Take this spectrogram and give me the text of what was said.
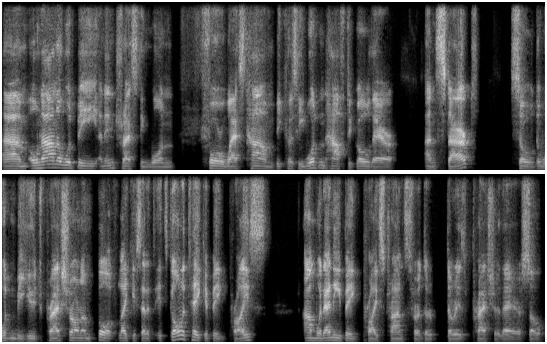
um, Onana would be an interesting one for West Ham because he wouldn't have to go there and start so there wouldn't be huge pressure on him but like you said it, it's going to take a big price and with any big price transfer, there, there is pressure there. So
